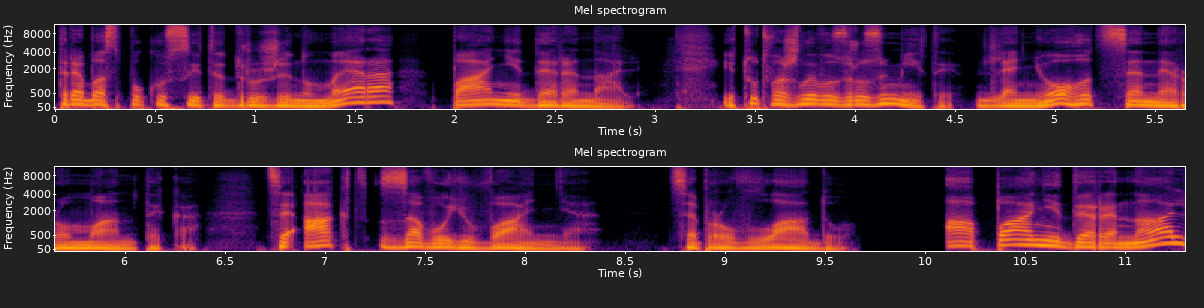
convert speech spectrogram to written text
треба спокусити дружину мера пані Дереналь. І тут важливо зрозуміти, для нього це не романтика, це акт завоювання, це про владу. А пані Дереналь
